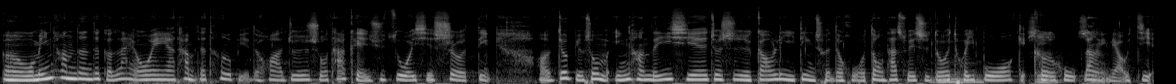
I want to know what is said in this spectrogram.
呃，我们银行的这个 Line OA 啊，它比较特别的话，就是说它可以去做一些设定，哦、呃，就比如说我们银行的一些就是高利定存的活动，它随时都会推播给客户，让你了解。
